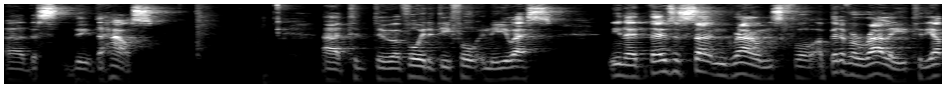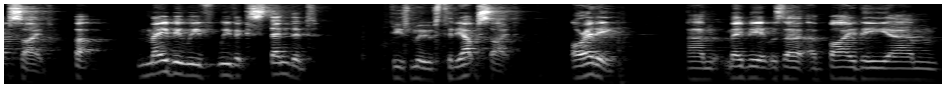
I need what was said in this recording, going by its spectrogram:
uh, the, the, the House uh, to, to avoid a default in the US. You know, those are certain grounds for a bit of a rally to the upside, but maybe we've we've extended these moves to the upside already. Um, maybe it was a, a buy the um,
